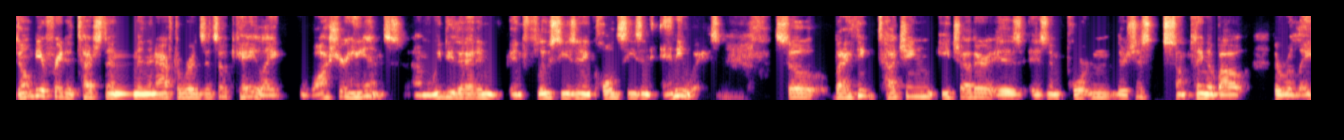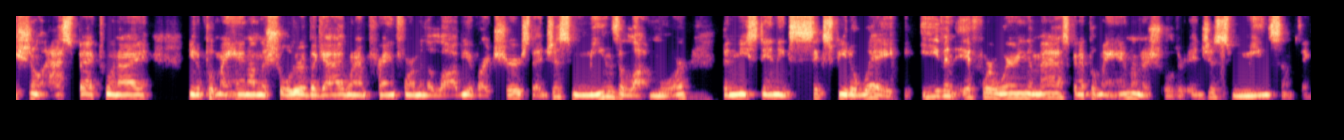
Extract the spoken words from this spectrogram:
don't be afraid to touch them. And then afterwards, it's okay. Like wash your hands. Um, we do that in in flu season and cold season, anyways. mm so but i think touching each other is is important there's just something about the relational aspect when i you know put my hand on the shoulder of a guy when i'm praying for him in the lobby of our church that just means a lot more than me standing six feet away even if we're wearing a mask and i put my hand on his shoulder it just means something.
